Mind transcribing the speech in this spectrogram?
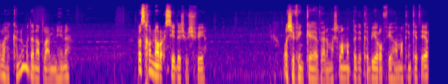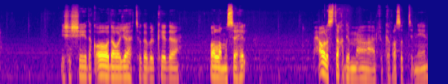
والله كأنه مدى أطلع من هنا. بس خلنا نروح سيدا أشوف إيش فيه والله شايفين كيف يعني ما شاء الله منطقة كبيرة وفيها أماكن كثير. إيش الشي ذاك؟ أوه ده واجهته قبل كذا. والله مسهل بحاول أستخدم معاه عارف كيف راس التنين.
